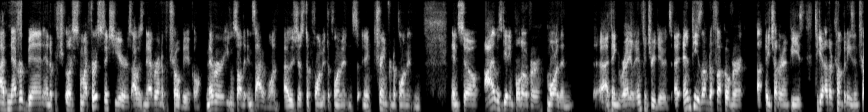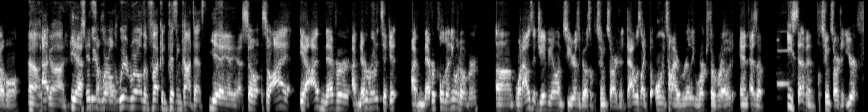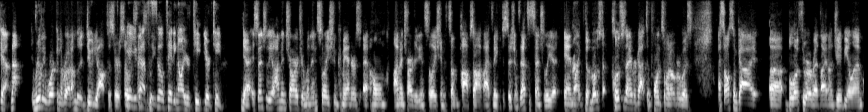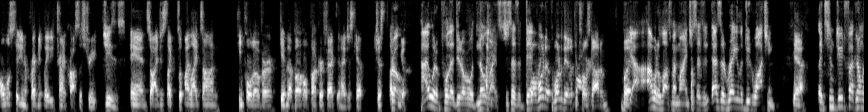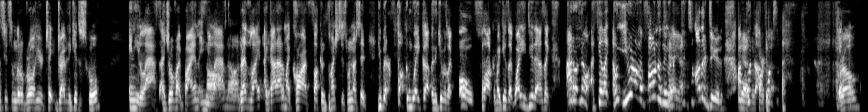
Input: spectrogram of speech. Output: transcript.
I've never been in a patrol. For my first six years, I was never in a patrol vehicle. Never even saw the inside of one. I was just deployment, deployment, and, and trained for deployment, and and so I was getting pulled over more than uh, I think regular infantry dudes. Uh, MPs love to fuck over uh, each other MPs to get other companies in trouble. Oh, I- God. Yeah, This it's weird world, weird world of fucking pissing contest. Yeah, yeah, yeah. So, so I, yeah, I've never, I've never wrote a ticket. I've never pulled anyone over. Um, when I was at JBLM two years ago as a platoon sergeant, that was like the only time I really worked the road. And as a E7 platoon sergeant, you're Yeah. not really working the road. I'm the duty officer. So yeah, you're kind of facilitating all your te- your team. yeah, essentially, I'm in charge of when the installation commander's at home. I'm in charge of the installation. If something pops off, I have to make decisions. That's essentially it. And Right. like the most closest I ever got to pulling someone over was I saw some guy uh, blow through a red light on JBLM, almost hitting a pregnant lady trying to cross the street. Jesus. And so I just like flipped my lights on. He pulled over, gave him that butthole pucker effect, and I just kept just Bro, go. I would have pulled that dude over with no lights, just as a dick. Well, Like, one of one of the other patrols got him, but yeah, yeah, I would have lost my mind just as a, as a regular dude watching. yeah, Like some dude fucking almost hit some little girl here ta driving the kids to school, and he laughed. I drove right by him and he Oh, laughed. no, no. Red light. I Yeah. got out of my car. I fucking punched his window. I said, "You better fucking wake up." And the kid was like, "Oh fuck!" And my kid's like, "Why do you do that?" I was like, "I don't know. I feel like oh, you were on the phone with me when Yeah, I did some other dude." I Yeah, put the I parking punched- bro.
